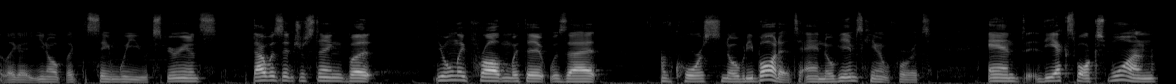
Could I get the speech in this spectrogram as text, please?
like a you know like the same Wii U experience. That was interesting, but the only problem with it was that, of course, nobody bought it and no games came out for it. And the Xbox One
